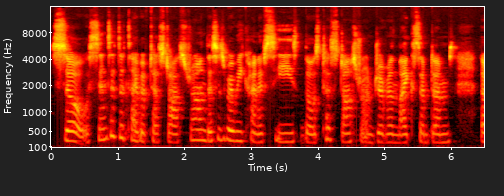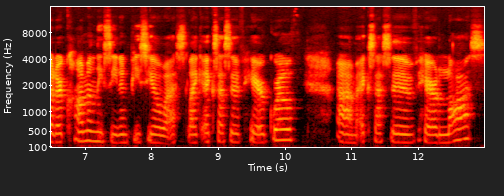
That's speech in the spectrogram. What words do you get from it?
So since it's a type of testosterone, this is where we kind of see those testosterone driven like symptoms that are commonly seen in PCOS, like excessive hair growth, um, excessive hair loss,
